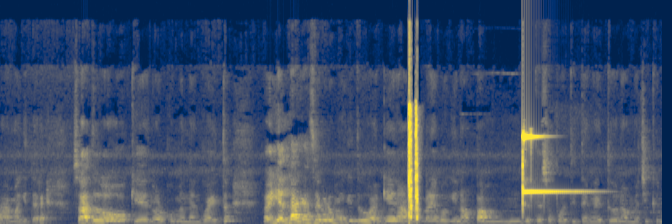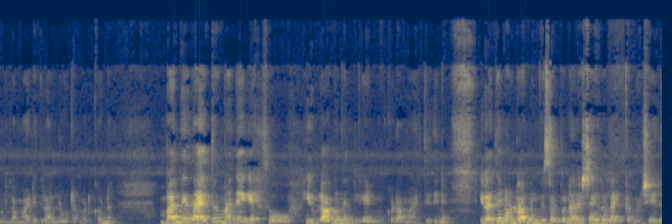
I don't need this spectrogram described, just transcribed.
ಆರಾಮಾಗಿದ್ದಾರೆ. ಸೊ ಅದು ಓಕೆ ನೋಡ್ಕೊಂಡು ಬಂದಂಗೂ ಆಯಿತು. ಎಲ್ಲ ಕೆಲಸಗಳು ಮುಗಿದು ಹಾಗೆ ನಮ್ಮ ಮನೆಗೆ ಹೋಗಿ ನಮ್ಮ ಅಪ್ಪ ಅಮ್ಮನ ಜೊತೆ ಸ್ವಲ್ಪ ಹೊತ್ತಿದ್ದಂಗೆ ಆಯಿತು. ನಮ್ಮ ಎಲ್ಲ ಮಾಡಿದ್ರು, ಅಲ್ಲಿ ಊಟ ಮಾಡಿಕೊಂಡು ಬಂದಿದ್ದಾಯಿತು ಮನೆಗೆ. ಸೊ ಈ ವ್ಲಾಗ್ನ ನಾನು ಇಲ್ಲಿಗೆ ಎಂಡ್ ಕೂಡ ಮಾಡ್ತಿದ್ದೀನಿ. ಇವತ್ತಿನ ವ್ಲಾಗ್ ನಿಮಗೆ ಸ್ವಲ್ಪ ಇಷ್ಟ ಆಗಿರೋ ಲೈಕ್ ಕಮೆಂಟ್ ಶೇರ್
